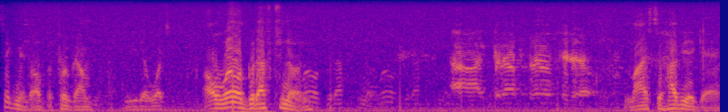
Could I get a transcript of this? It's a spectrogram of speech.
segment of the program, Media Watch. Oh, well, good afternoon. Uh, good afternoon, Fidel. Nice to have you again.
